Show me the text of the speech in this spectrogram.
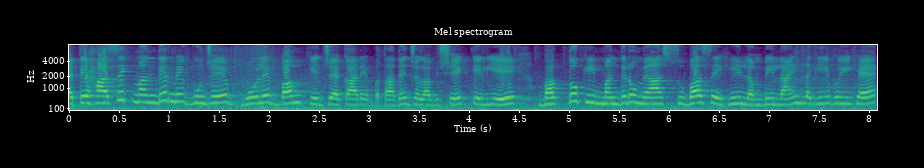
ऐतिहासिक मंदिर में गूंजे भोले बम के जयकारे। बता दें, जलाभिषेक के लिए भक्तों की मंदिरों में आज सुबह से ही लंबी लाइन लगी हुई है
